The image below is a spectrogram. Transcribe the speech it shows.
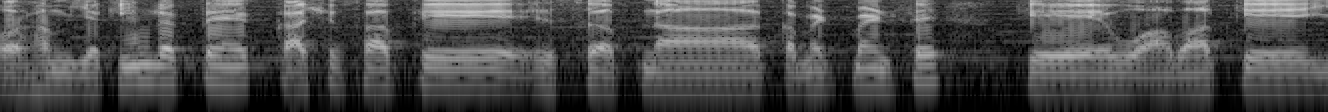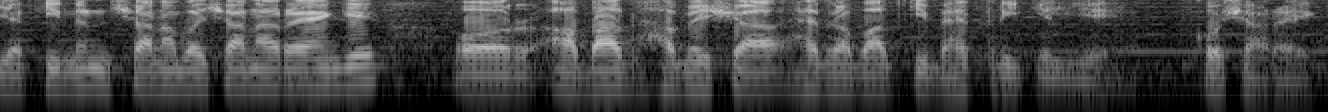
और हम यकीन रखते हैं काशिफ साहब के इस अपना कमिटमेंट से कि वो आबाद के यकीन शाना बशाना रहेंगे और आबाद हमेशा हैदराबाद की बेहतरी के लिए कोशा रहेगी।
